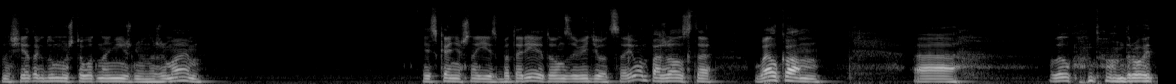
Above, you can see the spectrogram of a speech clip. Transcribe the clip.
Значит, я так думаю, что вот на нижнюю нажимаем. Если, конечно, есть батарея, то он заведется. И он, пожалуйста, welcome. Uh, welcome to Android.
